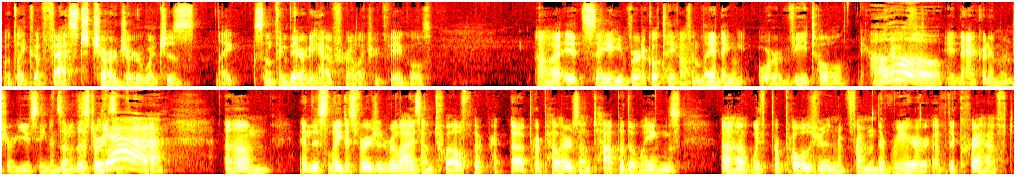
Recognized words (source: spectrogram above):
with like a fast charger, which is like something they already have for electric vehicles. Uh, it's a vertical takeoff and landing, or VTOL aircraft, Oh. an acronym I'm sure you've seen in some of the stories Yeah. you've got. Um, and this latest version relies on 12 prop- uh, propellers on top of the wings uh, with propulsion from the rear of the craft.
